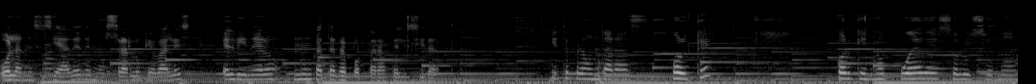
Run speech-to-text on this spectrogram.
o la necesidad de demostrar lo que vales, el dinero nunca te reportará felicidad. Y te preguntarás, ¿por qué? Porque no puedes solucionar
